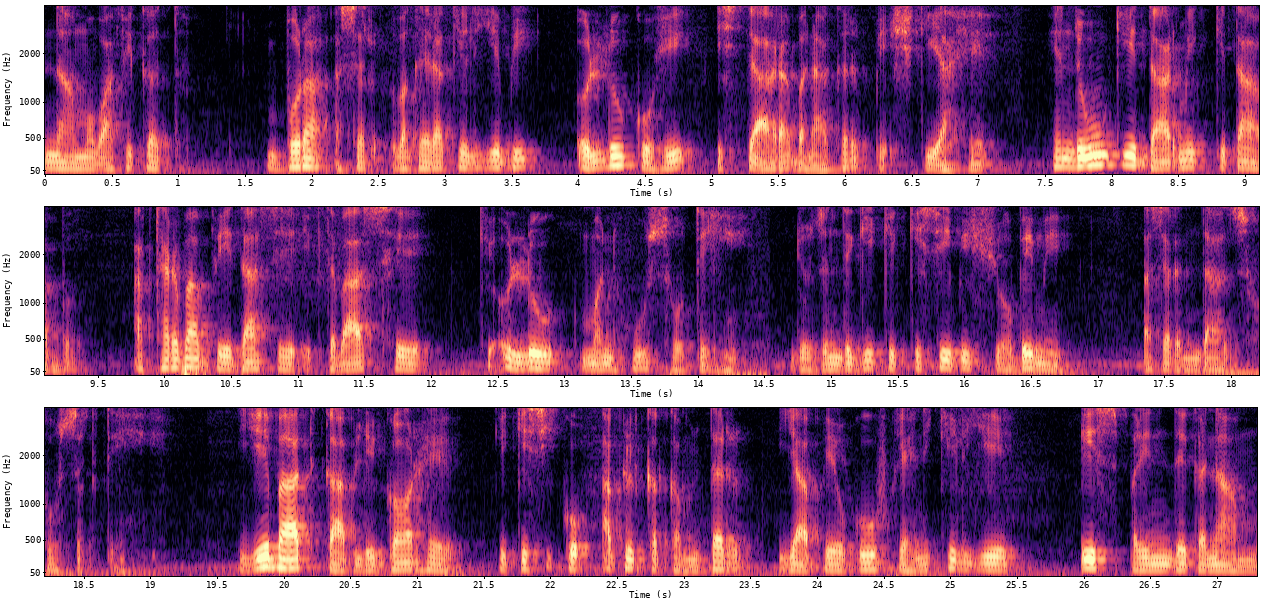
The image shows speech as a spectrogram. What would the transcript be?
ناموافقت، برا اثر وغیرہ کے لیے بھی الو کو ہی استعارہ بنا کر پیش کیا ہے۔ ہندوؤں کی دھارمک کتاب اتھروا ویدا سے اقتباس ہے کہ الو منحوس ہوتے ہیں، جو زندگی کے کسی بھی شعبے میں اثر انداز ہو سکتے ہیں۔ یہ بات قابل غور ہے کہ کسی کو عقل کا کمتر یا بیوقوف کہنے کے لیے اس پرندے کا نام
